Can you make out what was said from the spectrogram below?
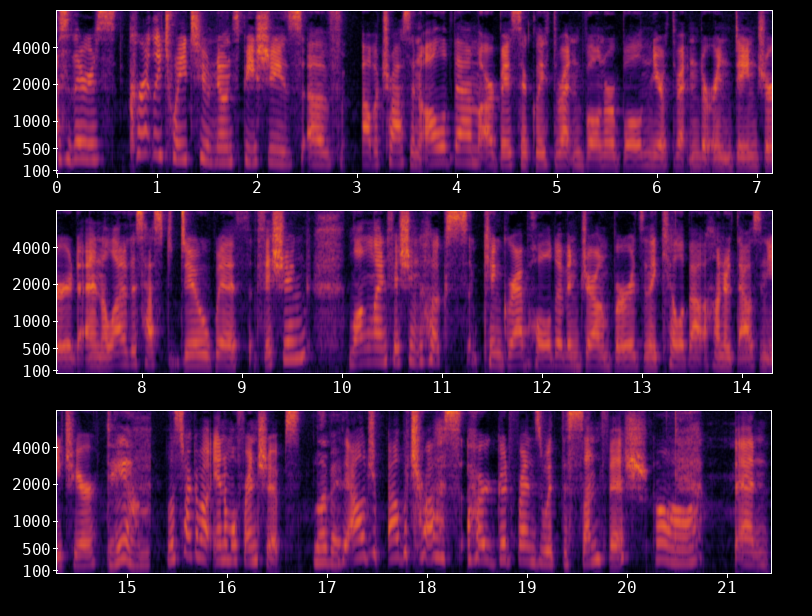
so there's currently 22 known species of albatross and all of them are basically threatened, vulnerable, near threatened or endangered and a lot of this has to do with fishing. Longline fishing hooks can grab hold of and drown birds and they kill about 100,000 each year. Damn. Let's talk about animal friendships. Love it. The albatross are good friends with the sunfish. Aw. And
